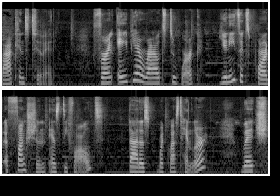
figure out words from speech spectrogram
backend to it. For an API route to work, you need to export a function as default, that is request handler, which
